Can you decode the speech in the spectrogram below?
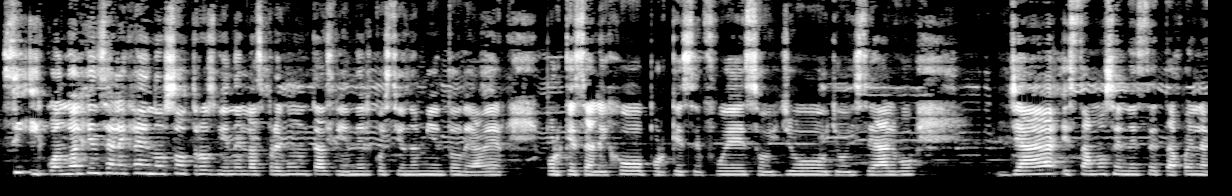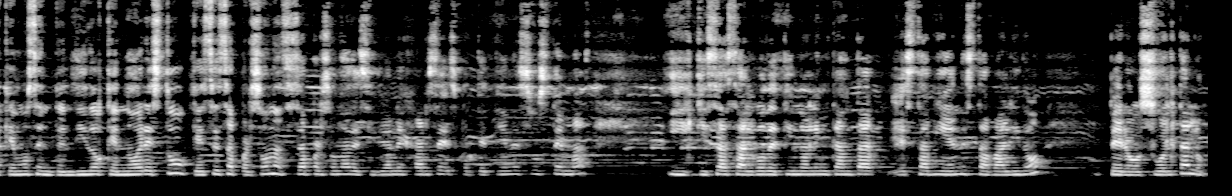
Sí, y cuando alguien se aleja de nosotros, vienen las preguntas, viene el cuestionamiento de, a ver, ¿por qué se alejó? ¿Por qué se fue? ¿Soy yo? ¿Yo hice algo? ya estamos en esta etapa en la que hemos entendido que no eres tú, que es esa persona. Si esa persona decidió alejarse es porque tiene sus temas y quizás algo de ti no le encanta, está bien, está válido, pero suéltalo,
